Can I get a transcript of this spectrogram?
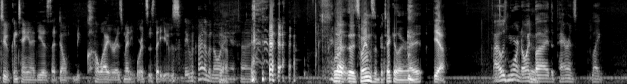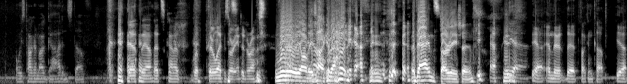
to contain ideas that don't require as many words as they use. They were kind of annoying Yeah. at times. well, the twins in particular, right? Yeah, I was more annoyed Yeah. by the parents, like always talking about God and stuff. Yeah, yeah, that's kind of what their life is oriented around. Literally all they talk about. yeah. that and starvation. yeah, Yeah, yeah, and their that fucking cup. Yeah,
